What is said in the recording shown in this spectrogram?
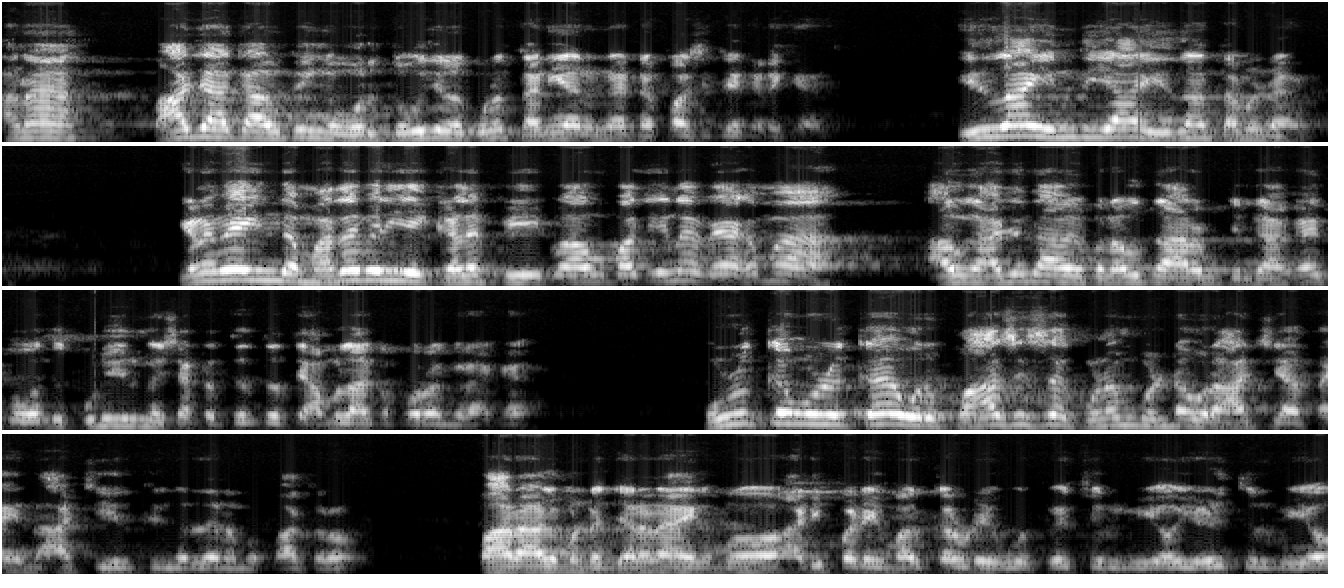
ஆனால் பாஜகவுக்கு இங்கே ஒரு தொகுதியில் கூட தனியார் என்ன டெபாசிட்டே கிடைக்காது. இதுதான் இந்தியா இதுதான் தமிழ்நாடு. எனவே இந்த மதவெறியை கிளப்பி இப்போ அவங்க பார்த்தீங்கன்னா வேகமாக அவங்க அஜெண்டாவை இப்போ நவுத்த ஆரம்பிச்சிருக்காங்க. இப்போ வந்து குடியுரிமை சட்ட திருத்தத்தை அமலாக்க போகிறோங்கிறாங்க முழுக்க முழுக்க ஒரு பாசிச குணம் கொண்ட ஒரு ஆட்சியாக தான் இந்த ஆட்சி இருக்குங்கிறத நம்ம பார்க்குறோம் பாராளுமன்ற ஜனநாயகமோ அடிப்படை மக்களுடைய ஒரு பேச்சுரிமையோ எழுத்துரிமையோ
